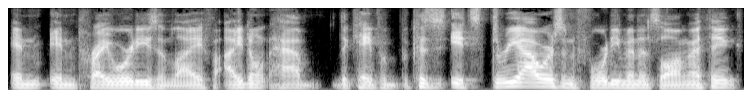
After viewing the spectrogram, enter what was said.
In in priorities in life, I don't have the capability because it's three hours and forty minutes long, I think,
